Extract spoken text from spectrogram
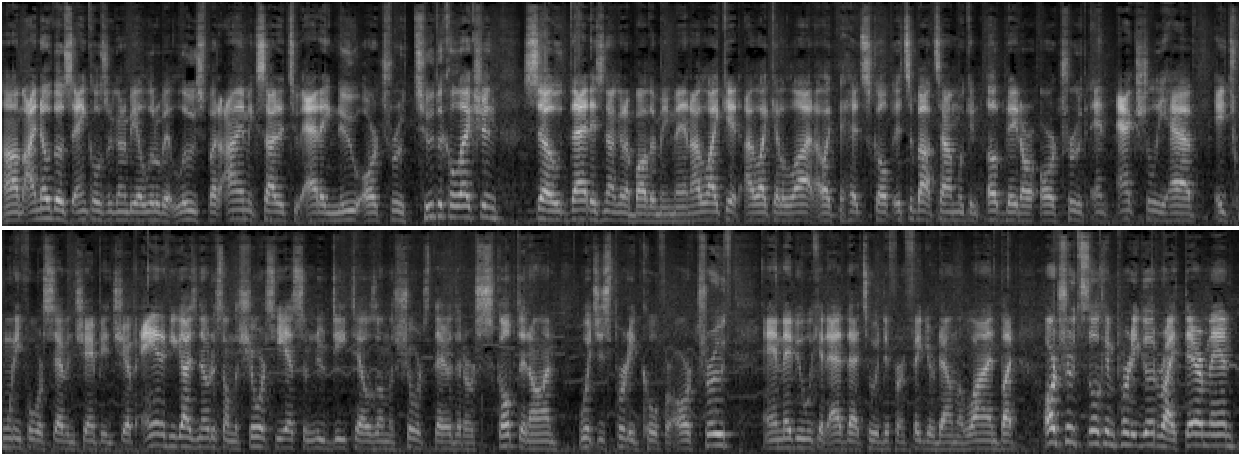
Um, I know those ankles are going to be a little bit loose, but I am excited to add a new R-Truth to the collection, so that is not going to bother me, man. I like it. I like it a lot. I like the head sculpt. It's about time we can update our R-Truth and actually have a 24-7 championship. And if you guys notice on the shorts, he has some new details on the shorts there that are sculpted on, which is pretty cool for R-Truth and maybe we could add that to a different figure down the line. But R-Truth's looking pretty good right there, man.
